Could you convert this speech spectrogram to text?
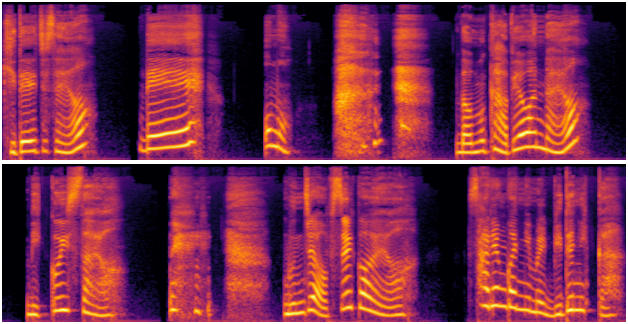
기대해주세요. 네. 어머. 너무 가벼웠나요? 믿고 있어요. 문제 없을 거예요. 사령관님을 믿으니까.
